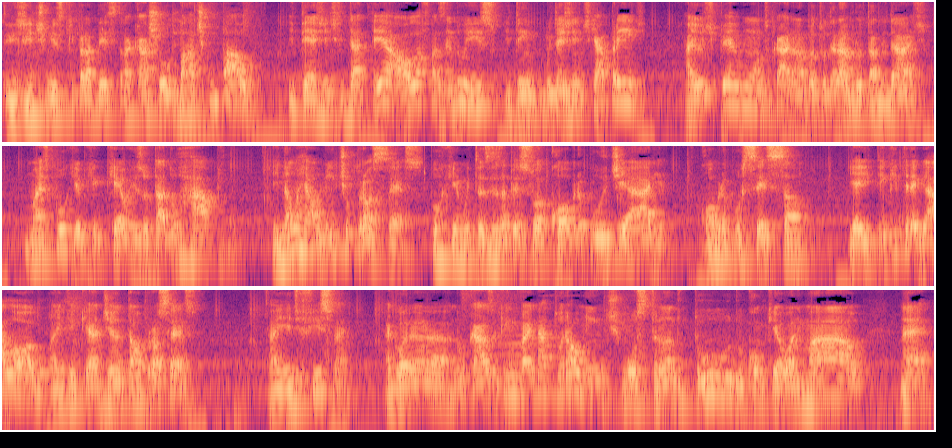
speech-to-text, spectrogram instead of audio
Tem gente mesmo que para adestrar cachorro bate com pau. E tem a gente que dá até aula fazendo isso. E tem muita gente que aprende. Aí eu te pergunto, caramba, tudo é na brutalidade? Mas por quê? Porque quer o resultado rápido e não realmente o processo. Porque muitas vezes a pessoa cobra por diária, cobra por sessão. E aí tem que entregar logo, aí tem que adiantar o processo. Aí é difícil, né? Agora, no caso, quem vai naturalmente, mostrando tudo, como que é o animal, né?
